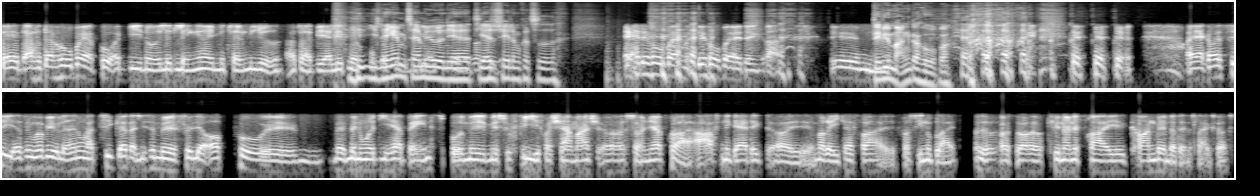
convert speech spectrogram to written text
Der, der, altså, der håber jeg på, at vi er nået lidt længere i metalmiljøet. Altså, at vi er lidt mere... I er længere i metalmiljøet, end ja, de er Socialdemokratiet. Ja, det håber jeg, det håber jeg i den grad. Øhm. Det er vi mange, der håber. og jeg kan også se, altså nu har vi jo lavet nogle artikler, der ligesom øh, følger op på øh, med, med nogle af de her bands, både med, med Sofie fra Shamash og Sonja fra Arsenic Addict og øh, Marika fra, øh, fra Sinoblight og, og, og kvinderne fra øh, Convent og den slags også.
